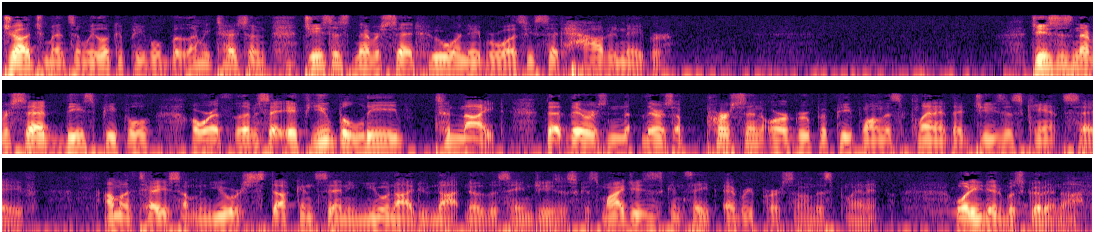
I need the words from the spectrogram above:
judgments and we look at people. But let me tell you something. Jesus never said who our neighbor was, he said how to neighbor. Jesus never said these people are worth. Let me say, if you believe tonight that there is no, there's a person or a group of people on this planet that Jesus can't save, I'm going to tell you something. You are stuck in sin, and you and I do not know the same Jesus because my Jesus can save every person on this planet. What he did was good enough.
